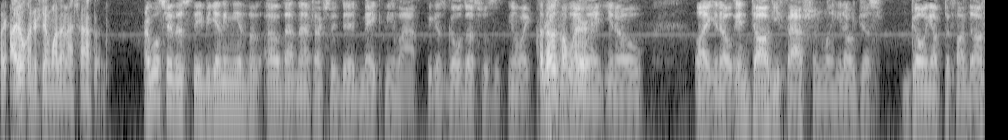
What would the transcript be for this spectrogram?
Like I don't understand why that match happened. I will say this: the beginning of, the, of that match actually did make me laugh because Goldust was, you know, like Oh, that was hilarious. like you know, like you know, in doggy fashion, like you know, just going up to Fandango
